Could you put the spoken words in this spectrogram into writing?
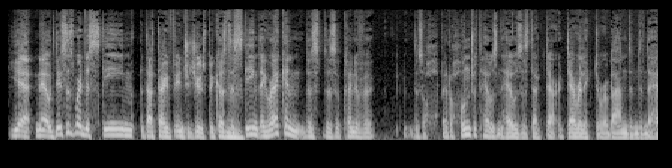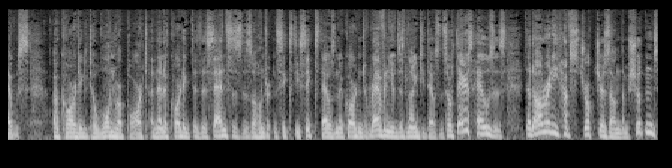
Yeah. Now this is where the scheme that they've introduced because the scheme they reckon there's there's a kind of a there's a, about 100,000 houses that are derelict or abandoned in the house, according to one report. And then according to the census, there's 166,000. According to revenue, there's 90,000. So if there's houses that already have structures on them, shouldn't,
